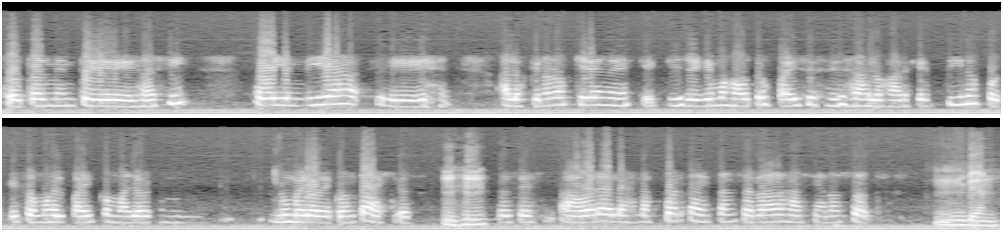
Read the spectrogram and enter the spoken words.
Totalmente así. Hoy en día a los que no nos quieren es que, lleguemos a otros países es a los argentinos porque somos el país con mayor número de contagios. Entonces, ahora las, las puertas están cerradas hacia nosotros. Mm, bien.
